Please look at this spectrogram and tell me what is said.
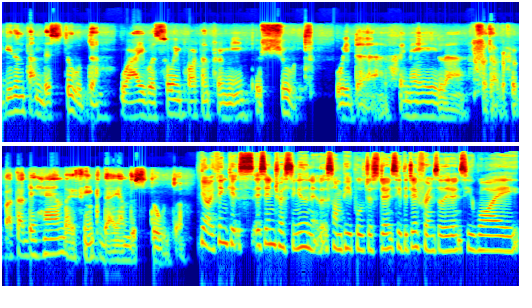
didn't understood why it was so important for me to shoot with a female uh, photographer. But at the end, I think they understood. Yeah, I think it's it's interesting, isn't it, that some people just don't see the difference or they don't see why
